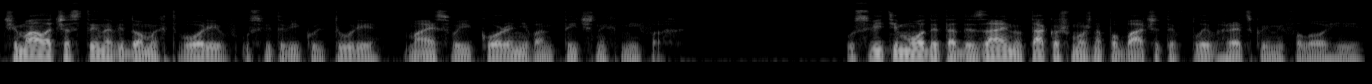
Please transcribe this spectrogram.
Чимала частина відомих творів у світовій культурі має свої корені в античних міфах. У світі моди та дизайну також можна побачити вплив грецької міфології,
